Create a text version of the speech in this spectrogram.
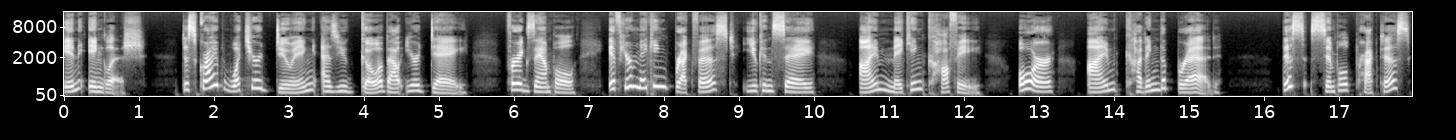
in English. Describe what you're doing as you go about your day. For example, if you're making breakfast, you can say, I'm making coffee, or I'm cutting the bread. This simple practice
